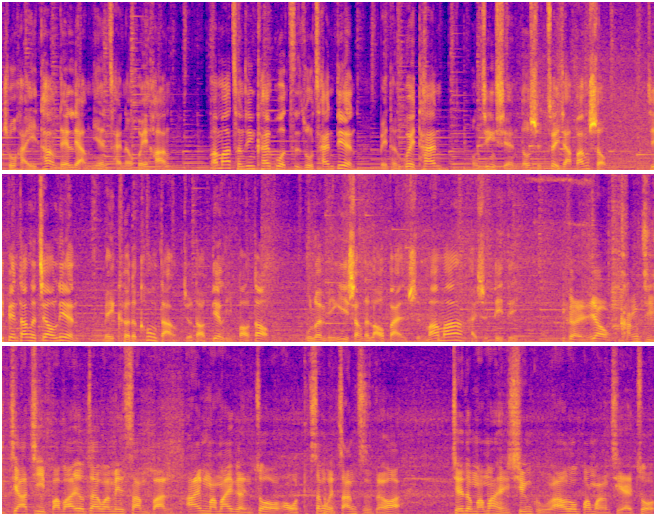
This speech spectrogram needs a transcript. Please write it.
出海一趟得两年才能回航。妈妈曾经开过自助餐店。北藤贵滩、洪敬贤都是最佳帮手，即便当了教练，没课的空档就到店里报道。无论名义上的老板是妈妈还是弟弟，一个人要扛起家计，爸爸又在外面上班，哎，妈妈一个人做。哦，身为长子的话，觉得妈妈很辛苦，然后都帮忙起来做，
